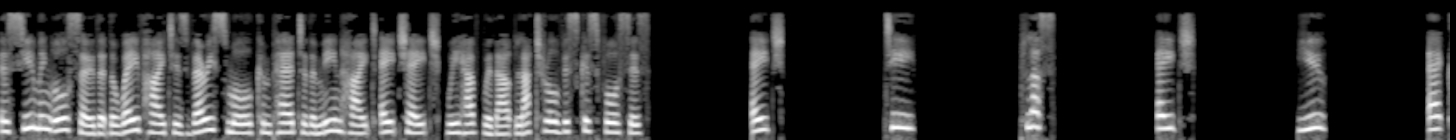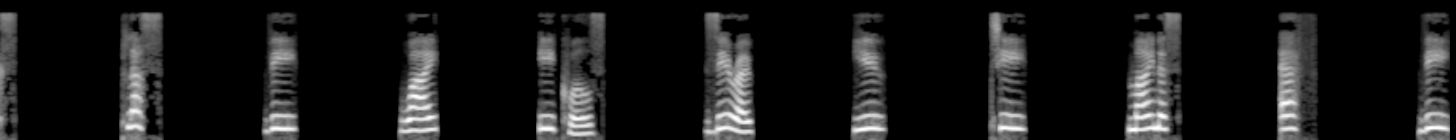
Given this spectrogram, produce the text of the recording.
Assuming also that the wave height is very small compared to the mean height hh, we have without lateral viscous forces h t plus h u x plus v y equals zero U T minus F V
